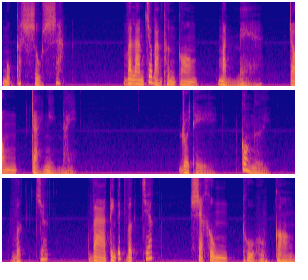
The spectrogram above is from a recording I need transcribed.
một cách sâu sắc và làm cho bản thân con mạnh mẽ trong trải nghiệm này. Rồi thì, con người, vật chất và tiện ích vật chất sẽ không thu hút con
